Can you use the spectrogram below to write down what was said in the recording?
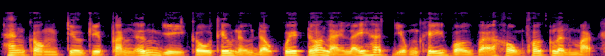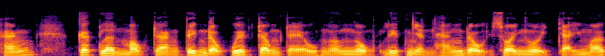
Hắn còn chưa kịp phản ứng gì, cô thiếu nữ độc quyết đó lại lấy hết dũng khí vội vã hôn phớt lên mặt hắn, cất lên một tràng tiếng độc quyết trong trẻo, ngượng ngùng liếc nhìn hắn rồi xoay người chạy mất.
